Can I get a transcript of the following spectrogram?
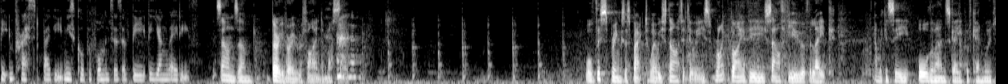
be impressed by the musical performances of the, the young ladies. It sounds um, very, very refined, I must say. well, this brings us back to where we started, Louise, right by the south view of the lake. and we can see all the landscape of Kenwood,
